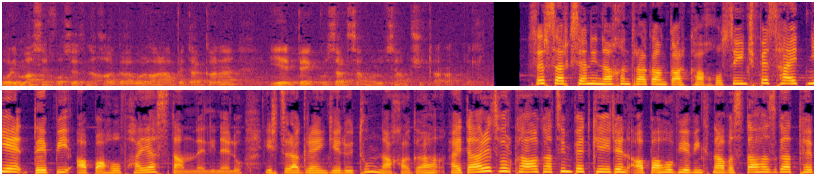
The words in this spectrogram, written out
որի մասին խոսեց նախագահը, որ հանրապետականը երբեք կուսակցամոլությամբ չի տարապել։ Սերժ Սարգսյանի նախընտրական կարգախոսը, ինչպես հայտնի է, դեպի ապահով Հայաստանն է լինելու։ Իր ծրագրային ելույթում նախագահը հայտարարեց, որ քաղաքացին պետք է իրեն ապահով եւ ինքնավստահ զգա թե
